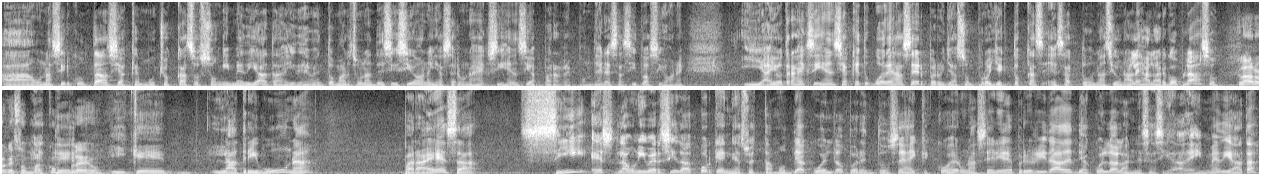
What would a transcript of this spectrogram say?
a unas circunstancias que en muchos casos son inmediatas y deben tomarse unas decisiones y hacer unas exigencias para responder a esas situaciones. Y hay otras exigencias que tú puedes hacer, pero ya son proyectos casi exactos, nacionales a largo plazo. Claro que son más Este, complejos. Y que la tribuna para esa sí es la universidad, porque en eso estamos de acuerdo, pero entonces hay que escoger una serie de prioridades de acuerdo a las necesidades inmediatas,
